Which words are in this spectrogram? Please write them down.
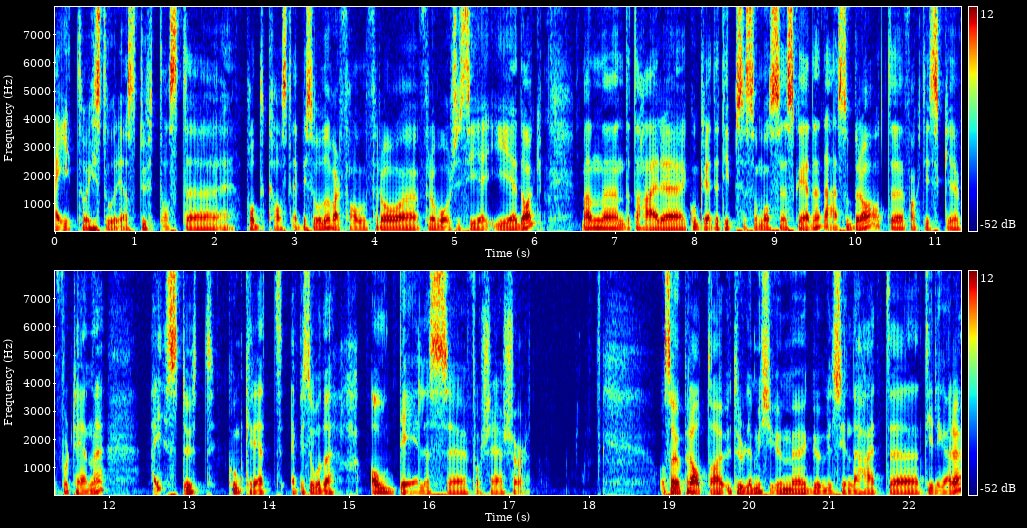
eit av historiens stutteste podkastepisode, i hvert fall fra, fra vår side i dag. Men uh, dette her uh, konkrete tipset som oss skal gi deg, det er så bra at det faktisk fortjener ei stutt, konkret episode aldeles for seg sjøl. Og så har vi prata utrolig mye om eh, Google-synlighet eh, tidligere.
